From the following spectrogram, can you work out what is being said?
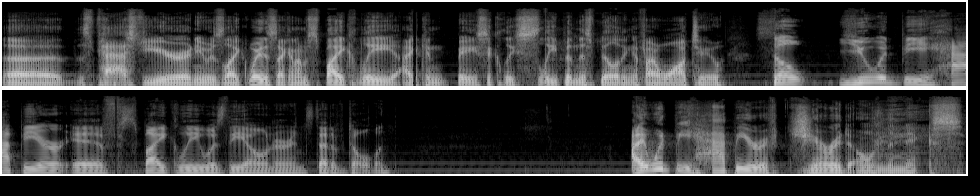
uh, this past year, and he was like, "Wait a second, I'm Spike Lee. I can basically sleep in this building if I want to." So you would be happier if Spike Lee was the owner instead of Dolan. I would be happier if Jared owned the Knicks.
